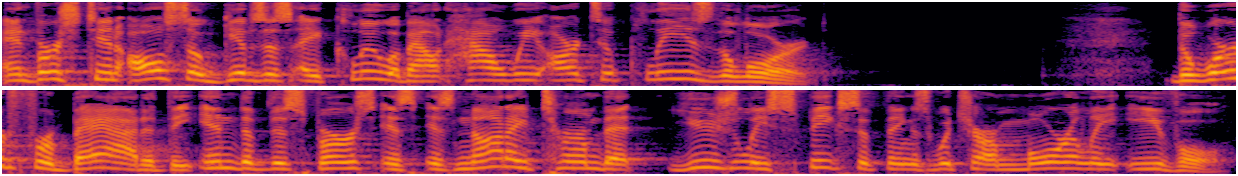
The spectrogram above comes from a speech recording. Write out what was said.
And verse 10 also gives us a clue about how we are to please the Lord. The word for bad at the end of this verse is, is not a term that usually speaks of things which are morally evil.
